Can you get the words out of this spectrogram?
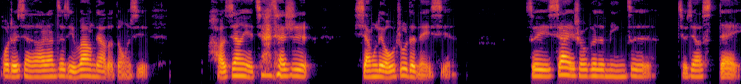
或者想要让自己忘掉的东西，好像也恰恰是想留住的那些。所以下一首歌的名字就叫《Stay》。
